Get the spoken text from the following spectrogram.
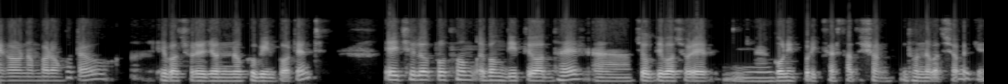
এগারো নাম্বার অঙ্কটাও এবছরের জন্য খুব ইম্পর্টেন্ট এই ছিল প্রথম এবং দ্বিতীয় অধ্যায়ের চলতি বছরের গণিত পরীক্ষার সাজেশন ধন্যবাদ সবাইকে।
